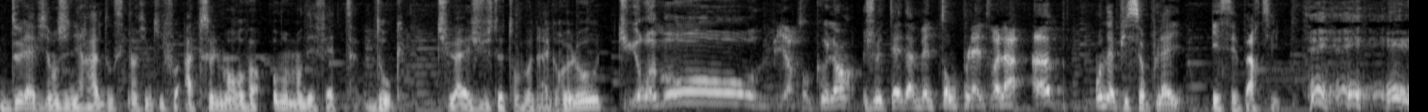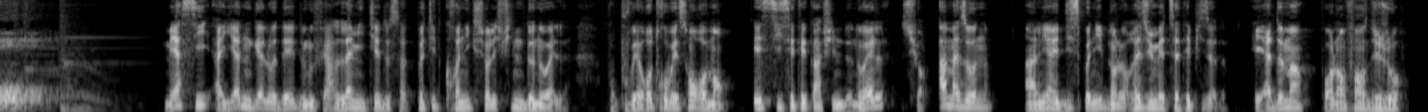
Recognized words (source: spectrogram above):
de la vie en général. Donc c'est un film qu'il faut absolument revoir au moment des fêtes. Donc tu ajustes ton bonnet à grelot, tu remontes bien ton collant, je t'aide à mettre ton plaid, voilà, hop, on appuie sur play et c'est parti. Merci à Yann Gallaudet de nous faire l'amitié de sa petite chronique sur les films de Noël. Vous pouvez retrouver son roman Et si c'était un film de Noël sur Amazon. Un lien est disponible dans le résumé de cet épisode. Et à demain pour l'enfance du jour.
